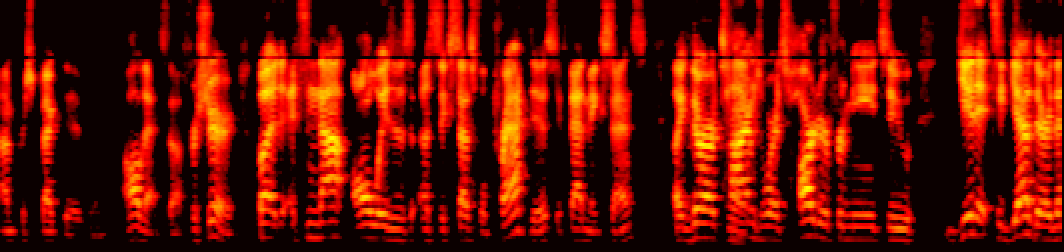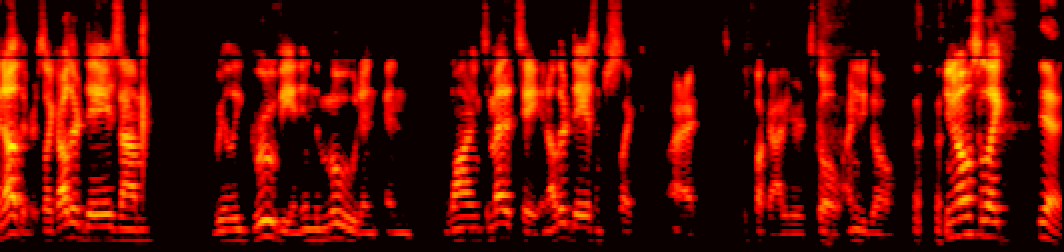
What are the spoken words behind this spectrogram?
on perspective and all that stuff for sure. But it's not always a successful practice, if that makes sense. Like there are times right. where it's harder for me to get it together than others. Like other days I'm really groovy and in the mood and and wanting to meditate, and other days I'm just like, all right, get the fuck out of here. Let's go. I need to go. you know, so like, yeah,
